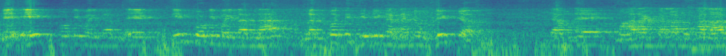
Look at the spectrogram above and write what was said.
म्हणजे एक कोटी महिलांना एक तीन कोटी महिलांना लखपती दिदी करण्याचे उद्दिष्ट त्यामध्ये महाराष्ट्राला मोठा लाभ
